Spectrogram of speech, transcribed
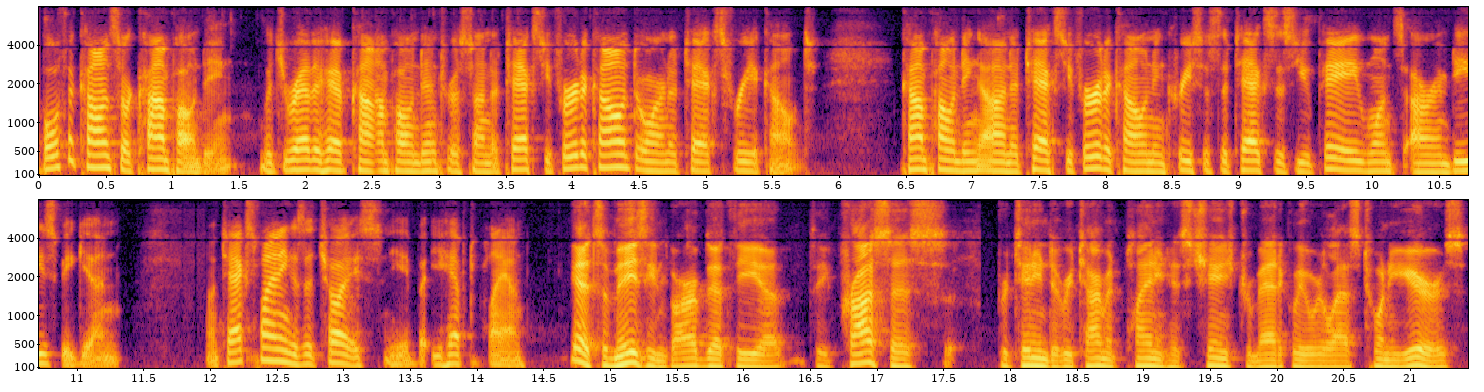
both accounts are compounding. Would you rather have compound interest on a tax deferred account or on a tax free account? Compounding on a tax deferred account increases the taxes you pay once RMDs begin. Well, tax planning is a choice, but you have to plan. Yeah, it's amazing, Barb, that the uh, the process pertaining to retirement planning has changed dramatically over the last 20 years.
